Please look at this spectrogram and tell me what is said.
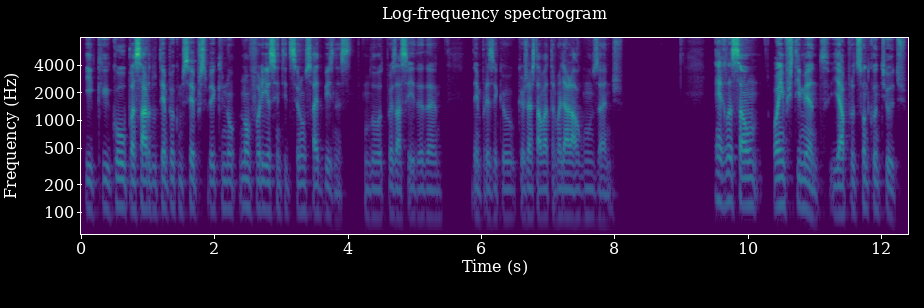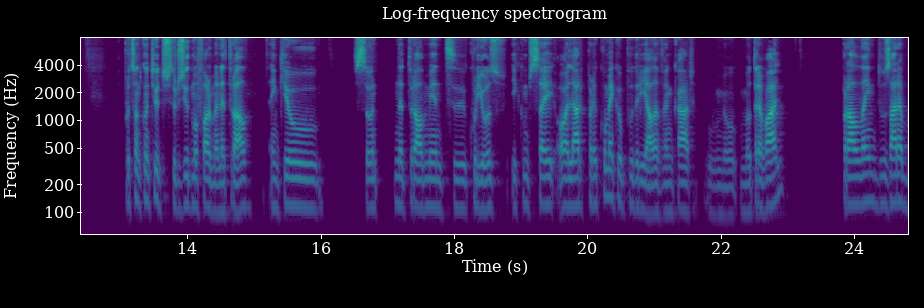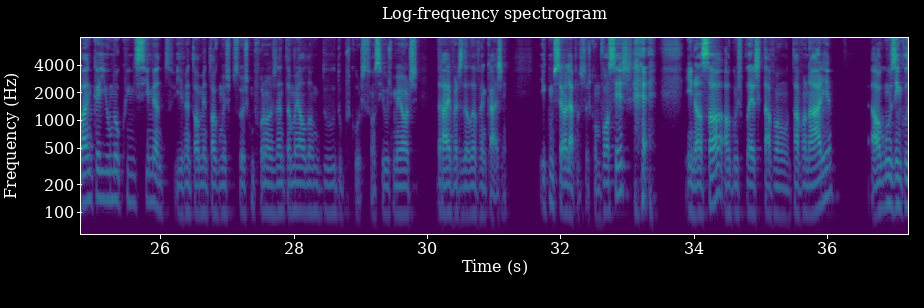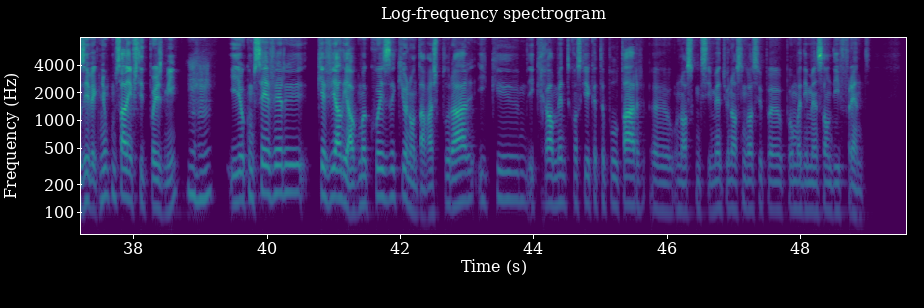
e que com o passar do tempo eu comecei a perceber que não, não faria sentido ser um side business. Mudou depois à saída da, da empresa que eu, que eu já estava a trabalhar há alguns anos. Em relação ao investimento e à produção de conteúdos, a produção de conteúdos surgiu de uma forma natural em que eu sou naturalmente curioso e comecei a olhar para como é que eu poderia alavancar o meu, o meu trabalho para além de usar a banca e o meu conhecimento e eventualmente algumas pessoas que me foram ajudando também ao longo do, do percurso, são assim os maiores drivers da alavancagem. E comecei a olhar para pessoas como vocês e não só, alguns players que estavam, estavam na área, alguns inclusive que tinham começado a investir depois de mim Uhum. E eu comecei a ver eh, que havia ali alguma coisa que eu não estava a explorar e que, e que realmente conseguia catapultar eh, o nosso conhecimento e o nosso negócio para, para uma dimensão diferente.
